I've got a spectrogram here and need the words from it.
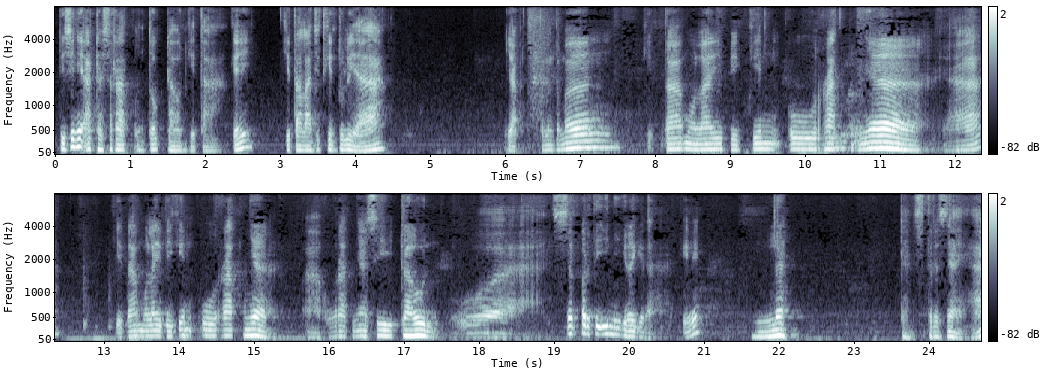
di sini ada serat untuk daun kita. Oke kita lanjutkan dulu ya. Ya teman-teman kita mulai bikin uratnya ya. Kita mulai bikin uratnya nah, uratnya si daun. Wah seperti ini kira-kira. Oke. Nah. Dan seterusnya ya.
